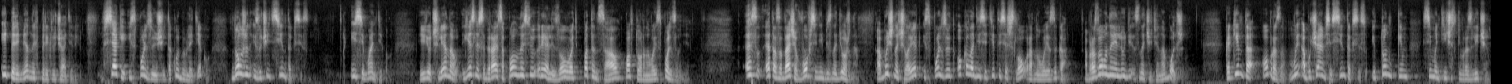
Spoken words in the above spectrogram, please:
и переменных переключателей. Всякий, использующий такую библиотеку, должен изучить синтаксис и семантику ее членов, если собирается полностью реализовывать потенциал повторного использования. Эта задача вовсе не безнадежна. Обычно человек использует около 10 тысяч слов родного языка. Образованные люди значительно больше. Каким-то образом мы обучаемся синтаксису и тонким семантическим различиям.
